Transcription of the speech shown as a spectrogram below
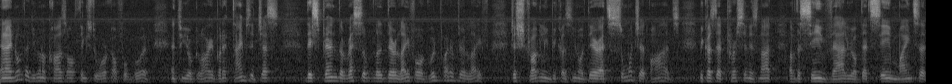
and I know that you're going to cause all things to work out for good and to your glory. But at times it just, they spend the rest of the, their life or a good part of their life just struggling because, you know, they're at so much at odds because that person is not of the same value, of that same mindset,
